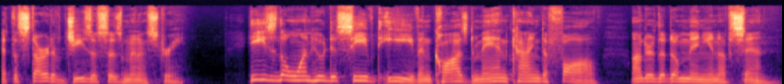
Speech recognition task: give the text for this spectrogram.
at the start of Jesus' ministry. He's the one who deceived Eve and caused mankind to fall under the dominion of sin.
